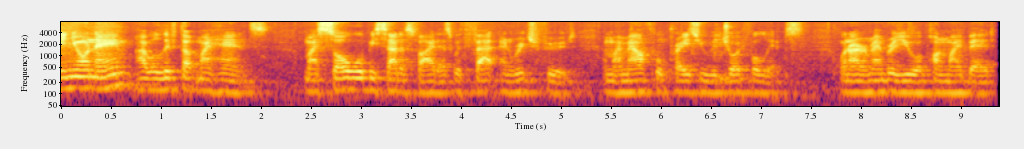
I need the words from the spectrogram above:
In your name I will lift up my hands. My soul will be satisfied as with fat and rich food, and my mouth will praise you with joyful lips. When I remember you upon my bed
